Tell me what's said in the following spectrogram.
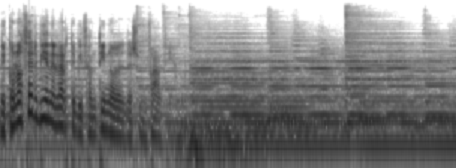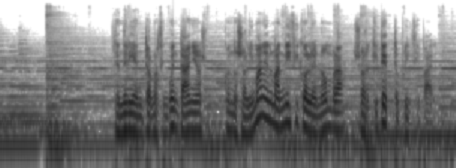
de conocer bien el arte bizantino desde su infancia. Tendría en torno a 50 años cuando Solimán el Magnífico le nombra su arquitecto principal.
